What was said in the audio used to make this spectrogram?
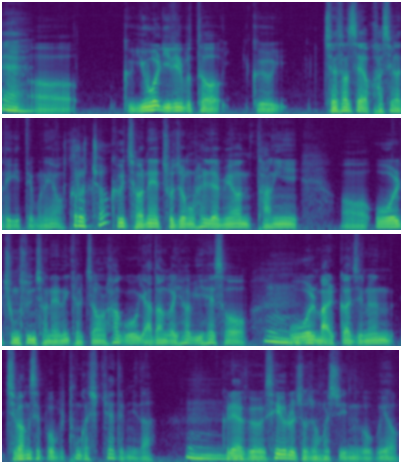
예. 어그 6월 1일부터 그 재산세가 과세가 되기 때문에요. 그렇죠. 그 전에 조정을 하려면 당이 어 5월 중순 전에는 결정을 하고 야당과 협의해서 음. 5월 말까지는 지방세법을 통과시켜야 됩니다. 음. 그래야 그 세율을 조정할 수 있는 거고요.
